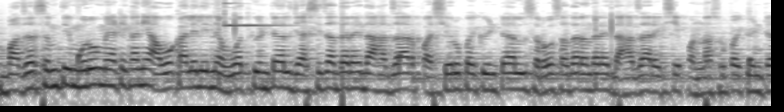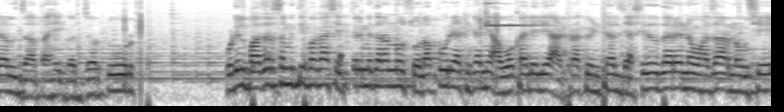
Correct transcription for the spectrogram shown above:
बाजार समिती मुरुम या ठिकाणी आवक आलेली नव्वद क्विंटल जास्तीचा दर आहे दहा हजार पाचशे रुपये क्विंटल सर्वसाधारण दर आहे दहा हजार एकशे पन्नास रुपये क्विंटल जात आहे गज्जर तूर. पुढील बाजार समिती बघा शेतकरी मित्रांनो सोलापूर या ठिकाणी आवक आलेली अठरा क्विंटल जास्तीचा दर आहे नऊ हजार नऊशे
